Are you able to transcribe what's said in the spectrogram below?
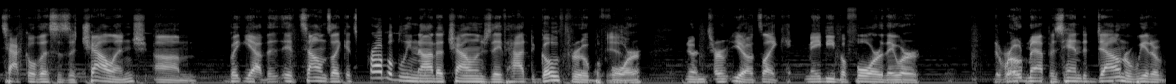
tackle this as a challenge. Um, but yeah, it sounds like it's probably not a challenge they've had to go through before. Yeah. You know, in terms, you know, it's like maybe before they were the roadmap is handed down, or we had a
